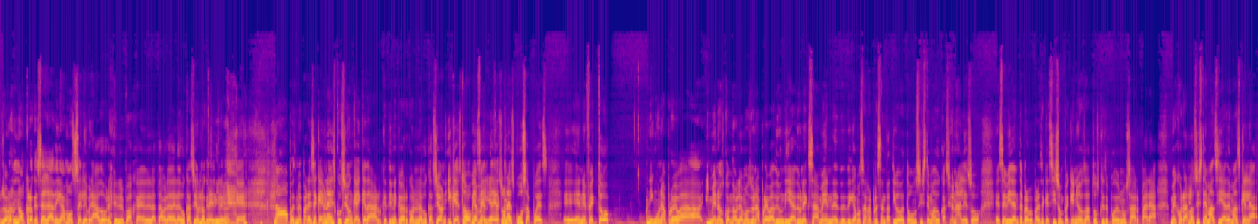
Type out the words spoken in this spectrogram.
Yo no creo que se haya, digamos, celebrado el baja en la tabla de la educación. Lo que sí creo es que. No, pues me parece que hay una discusión que hay que dar, que tiene que ver con la educación. Y que esto obviamente es una excusa, pues. Eh, en efecto, ninguna prueba, y menos cuando hablamos de una prueba de un día, de un examen, digamos, es representativo de todo un sistema educacional. Eso es evidente, pero me parece que sí son pequeños datos que se pueden usar para mejorar los sistemas. Y además que la,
